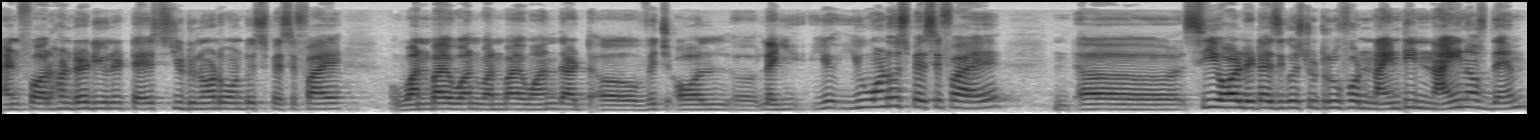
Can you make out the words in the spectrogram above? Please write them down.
and for 100 unit tests you do not want to specify one by one, one by one that uh, which all uh, like you, you want to specify uh, see all data is equals to true for 99 of them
